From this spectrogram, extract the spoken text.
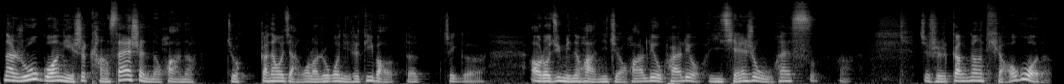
那如果你是 concession 的话呢，就刚才我讲过了，如果你是低保的这个澳洲居民的话，你只要花六块六，以前是五块四啊，就是刚刚调过的。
